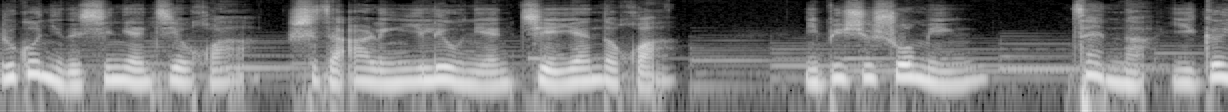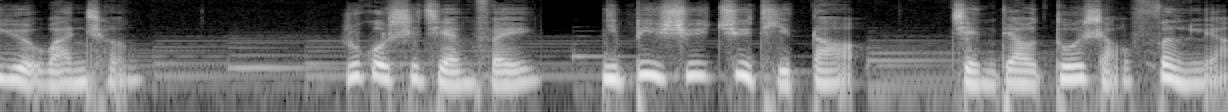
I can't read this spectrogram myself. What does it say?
如果你的新年计划是在二零一六年戒烟的话，你必须说明在哪一个月完成；如果是减肥，你必须具体到减掉多少分量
